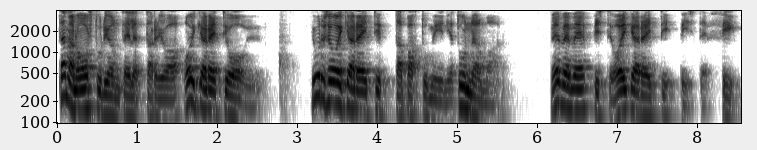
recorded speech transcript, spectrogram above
Tämän O-studion teille tarjoaa Oikea Reitti Oy. Juuri se oikea reitti tapahtumiin ja tunnelmaan. www.oikeareitti.fi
